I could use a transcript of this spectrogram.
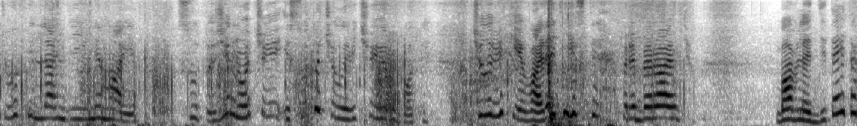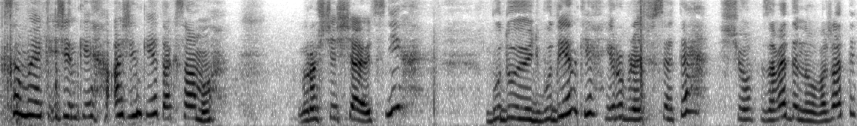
що у Фінляндії немає суто жіночої і суто чоловічої роботи. Чоловіки варять їсти, прибирають, бавлять дітей так само, як і жінки, а жінки так само розчищають сніг, будують будинки і роблять все те, що заведено вважати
